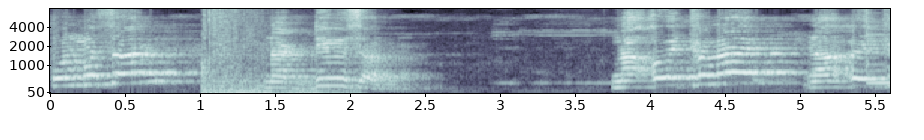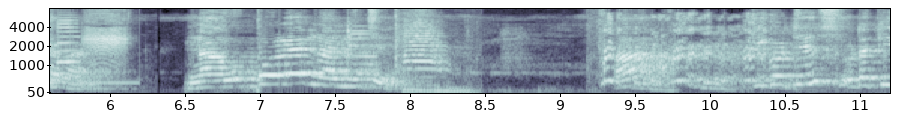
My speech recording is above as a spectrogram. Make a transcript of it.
প্রমোশন না ডিভিশন। না ওই থানায় না ওই থানায়। না উপরে না নিচে। কি করছিস? ওটা কি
